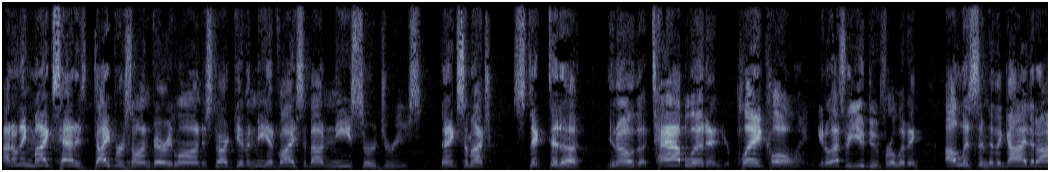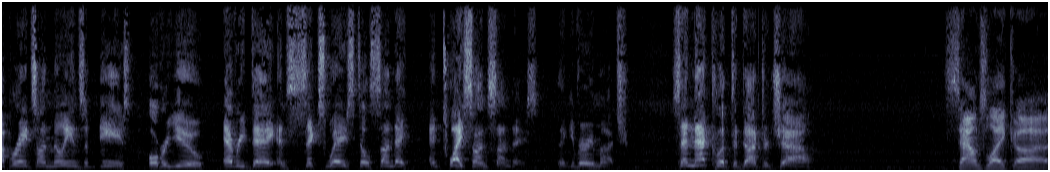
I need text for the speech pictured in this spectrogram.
I don't think Mike's had his diapers on very long to start giving me advice about knee surgeries. Thanks so much. Stick to the, you know, the tablet and your play calling. You know, that's what you do for a living. I'll listen to the guy that operates on millions of knees over you every day and six ways till Sunday and twice on Sundays. Thank you very much. Send that clip to Dr. Chao. Sounds like uh,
